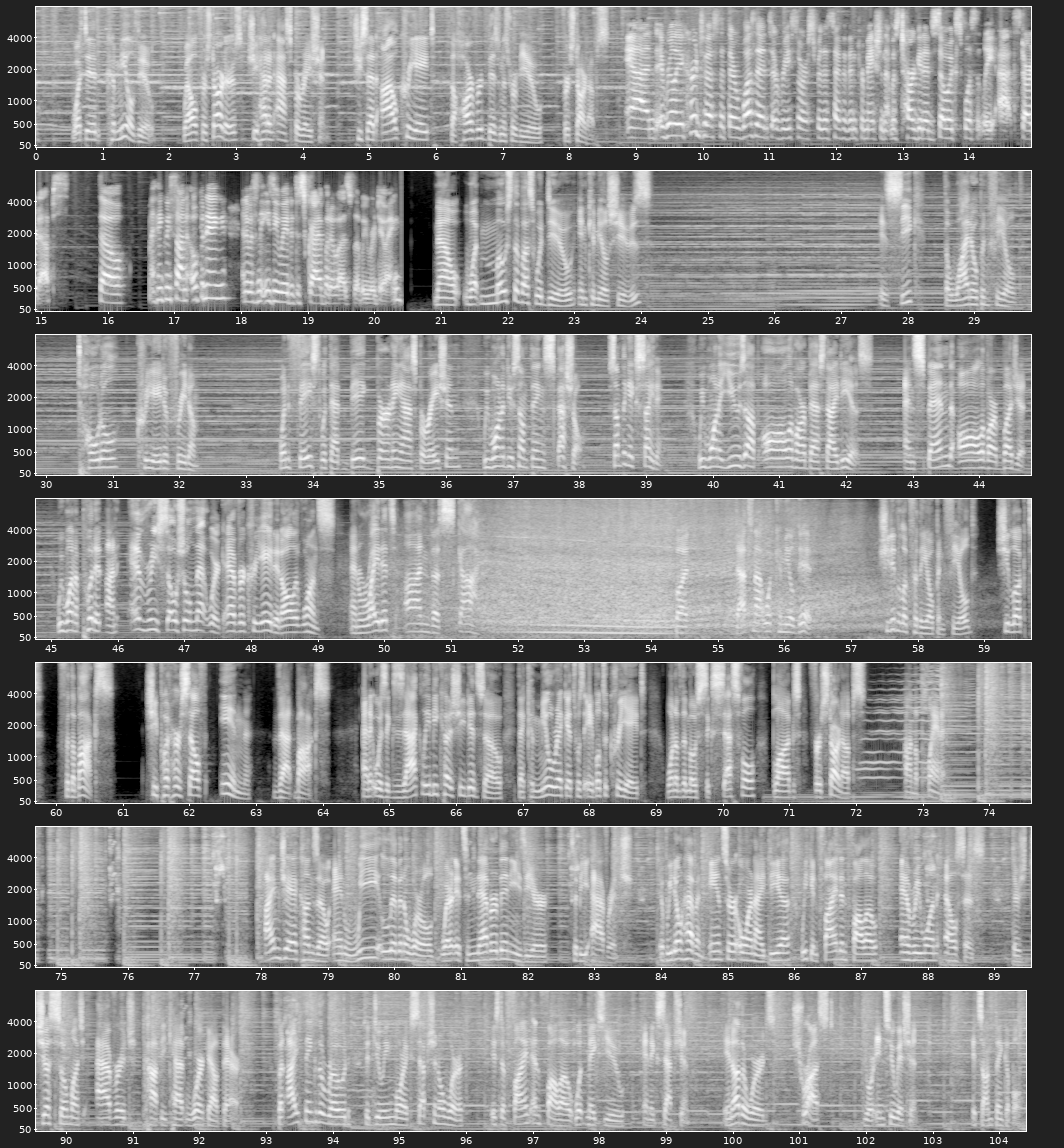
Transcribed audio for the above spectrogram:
What did Camille do? Well, for starters, she had an aspiration. She said, I'll create the Harvard Business Review for startups. And it really occurred to us that there wasn't a resource for this type of information that was targeted so explicitly at startups. So I think we saw an opening, and it was an easy way to describe what it was that we were doing. Now, what most of us would do in Camille's shoes is seek the wide open field, total creative freedom. When faced with that big burning aspiration, we want to do something special something exciting. We want to use up all of our best ideas and spend all of our budget. We want to put it on every social network ever created all at once and write it on the sky. But that's not what Camille did. She didn't look for the open field, she looked for the box. She put herself in that box. And it was exactly because she did so that Camille Ricketts was able to create one of the most successful blogs for startups on the planet. I'm Jay Acunzo, and we live in a world where it's never been easier to be average. If we don't have an answer or an idea, we can find and follow everyone else's. There's just so much average copycat work out there. But I think the road to doing more exceptional work is to find and follow what makes you an exception. In other words, trust your intuition. It's unthinkable.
